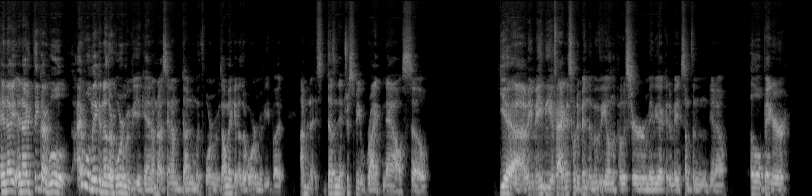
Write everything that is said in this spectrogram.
and I and I think I will I will make another horror movie again. I'm not saying I'm done with horror movies. I'll make another horror movie, but I'm it doesn't interest me right now. So yeah, I mean maybe if Agnes would have been the movie on the poster, maybe I could have made something you know a little bigger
